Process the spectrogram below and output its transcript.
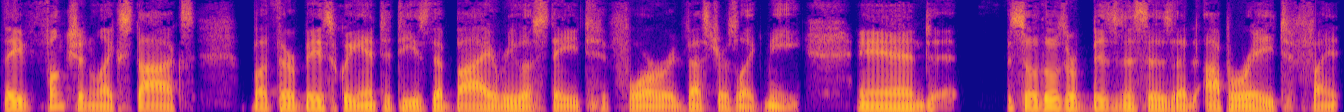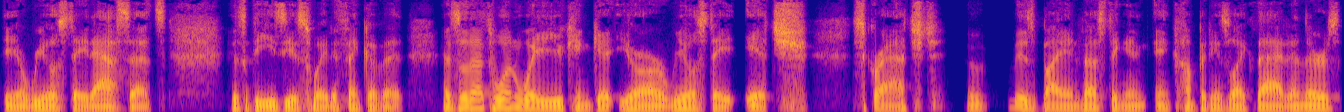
they function like stocks, but they're basically entities that buy real estate for investors like me. And so those are businesses that operate you know, real estate assets is the easiest way to think of it. And so that's one way you can get your real estate itch scratched is by investing in, in companies like that. And there's,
